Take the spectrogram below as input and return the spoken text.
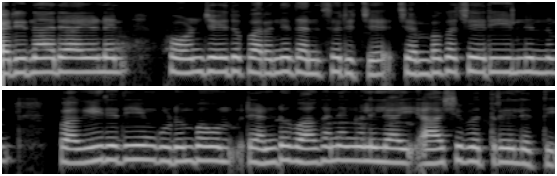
ഹരിനാരായണൻ ഫോൺ ചെയ്തു പറഞ്ഞതനുസരിച്ച് ചെമ്പകശ്ശേരിയിൽ നിന്നും ഭഗീരഥയും കുടുംബവും രണ്ടു വാഹനങ്ങളിലായി ആശുപത്രിയിലെത്തി.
